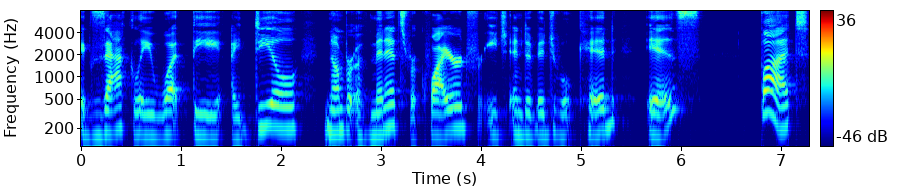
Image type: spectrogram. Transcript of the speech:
exactly what the ideal number of minutes required for each individual kid is, but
